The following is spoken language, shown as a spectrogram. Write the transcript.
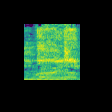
Ramayan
